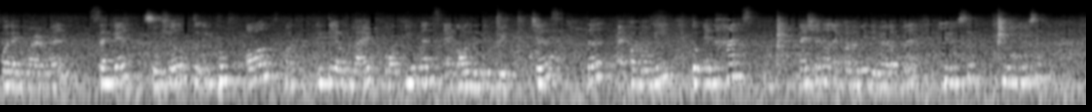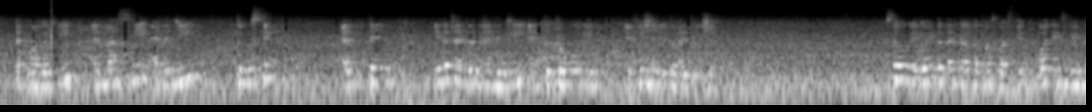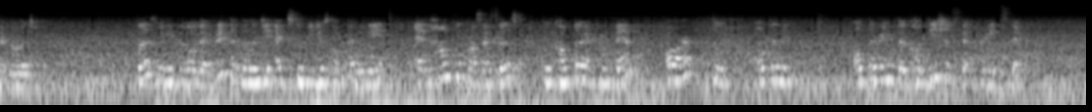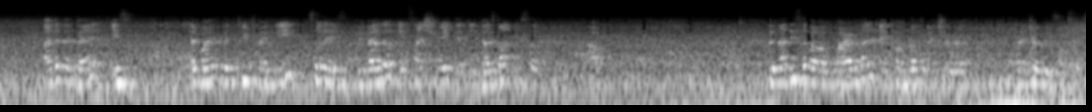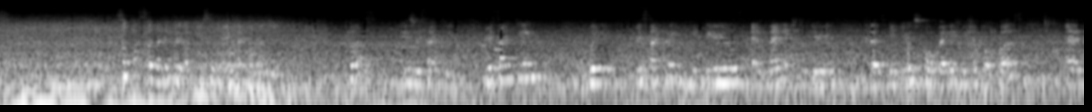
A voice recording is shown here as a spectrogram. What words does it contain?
for the environment. Second, social to improve all quality of life for humans and all living creatures. Economy to enhance national economic development using through using technology. And lastly, energy to seek and independent energy and to promote efficient utilization. So we're going to tackle the first question. What is green technology? First, we need to know that green technology acts to reduce contaminants and harmful processes to counteracting them or to altering, altering the conditions that creates them. Other than that, is environmentally friendly so that it's developed in such way that it does not disturb uh, do not disturb our environment and conserve natural natural resources. So what's the benefit of using green technology? First is recycling. Recycling with recycling materials and managed materials that's been used for beneficial purpose and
